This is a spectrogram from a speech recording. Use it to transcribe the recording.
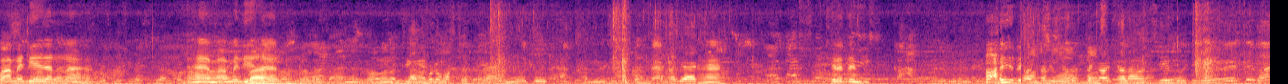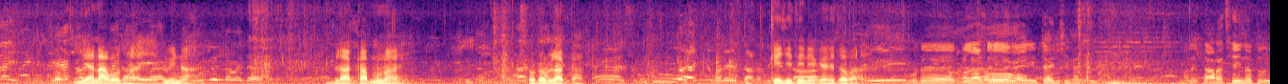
বামে দিয়ে যান না। হ্যাঁ বামে যান। হ্যাঁ ছেড়ে দেন। টাকার খেলা হচ্ছে দুই দিনে ইয়া না বোধ হয় রুই না। ব্ল্যাক কাপ মনে হয়। ছোট ব্ল্যাক কাপ। কেজি তিন একে হতে পারে মানে দাঁড়াছেই না তুই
